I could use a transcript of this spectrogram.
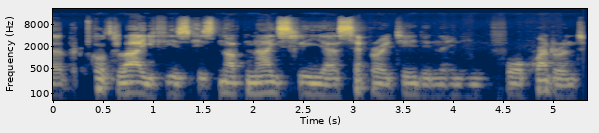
uh, but of course life is is not nicely uh, separated in, in, in four quadrant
